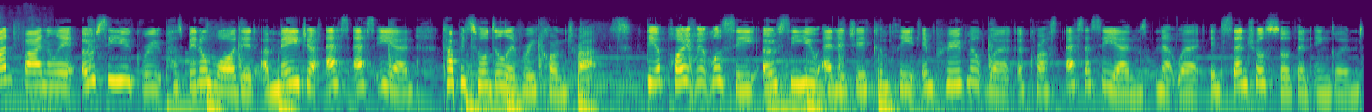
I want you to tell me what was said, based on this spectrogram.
And finally, OCU Group has been awarded a major SSEN capital delivery contract. The appointment will see OCU Energy complete improvement work across SSEN's network in central southern England,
